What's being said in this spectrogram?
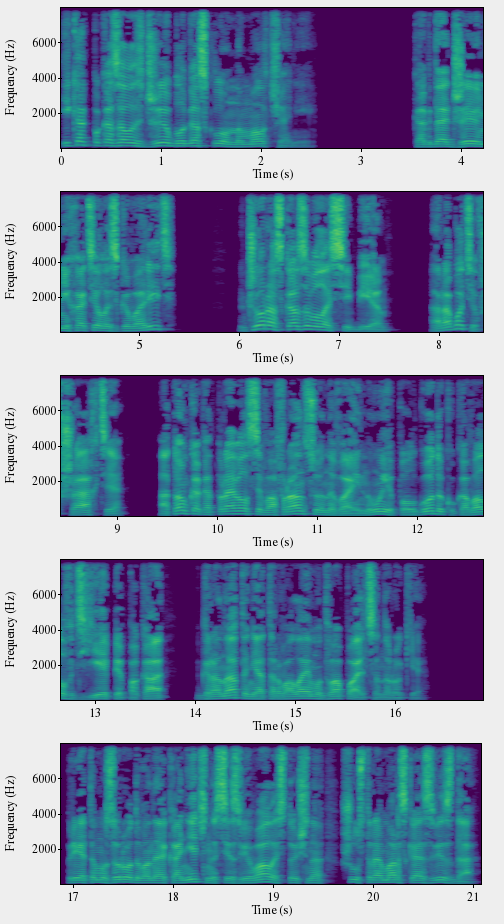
и, как показалось Джею, благосклонном молчании. Когда Джею не хотелось говорить, Джо рассказывал о себе, о работе в шахте, о том, как отправился во Францию на войну и полгода куковал в Дьепе, пока граната не оторвала ему два пальца на руке. При этом изуродованная конечность извивалась точно шустрая морская звезда.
